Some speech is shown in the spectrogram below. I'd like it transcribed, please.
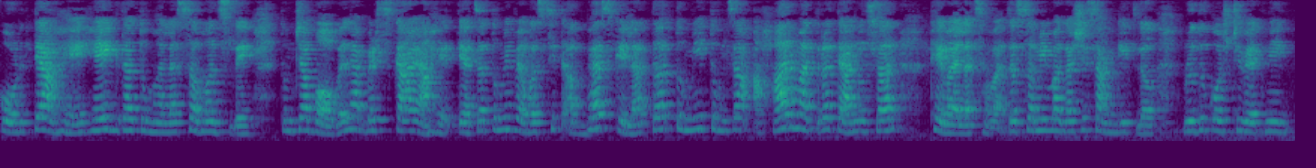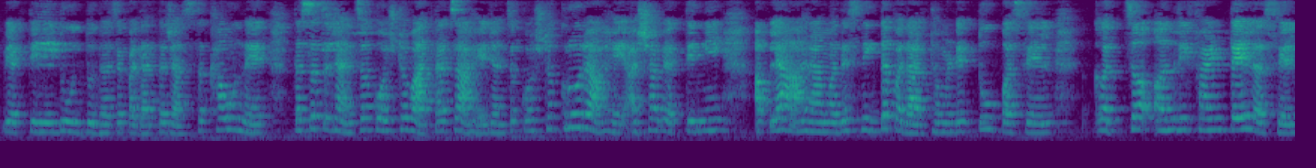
कोणते आहे हे एकदा तुम्हाला समजले. तुमच्या बॉबल हॅबिट्स काय आहेत याचा तुम्ही व्यवस्थित अभ्यास केला तर तुम्ही तुमचा आहार मात्र त्यानुसार ठेवायलाच हवा. जसं मी मगाशी सांगितलं मृदुकोष्ठी व्यक्ती व्यक्तींनी दूध दुधाचे पदार्थ जास्त खाऊ नयेत. तसंच ज्यांचं कोष्ठ वाताचं आहे ज्यांचं कोष्ठ क्रूर आहे अशा व्यक्तींनी आपल्या आहारामध्ये स्निग्ध पदार्थ म्हणजे तूप असेल कच्चं अनरिफाईंड तेल असेल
